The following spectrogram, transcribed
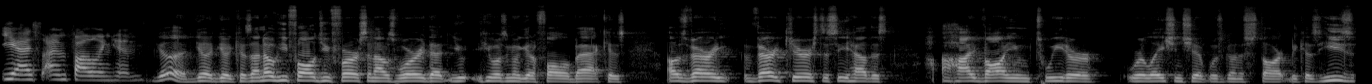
Yes, I'm following him. Good, good, good. Because I know he followed you first, and I was worried that you he wasn't going to get a follow back. Because I was very, very curious to see how this high volume tweeter relationship was going to start. Because he's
